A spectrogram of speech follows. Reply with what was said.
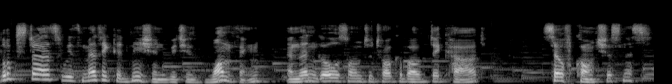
Book starts with metacognition, which is one thing, and then goes on to talk about Descartes, self-consciousness,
